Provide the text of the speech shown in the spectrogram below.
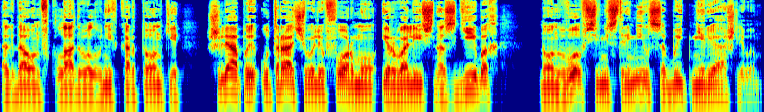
тогда он вкладывал в них картонки, шляпы утрачивали форму и рвались на сгибах — но он вовсе не стремился быть неряшливым.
